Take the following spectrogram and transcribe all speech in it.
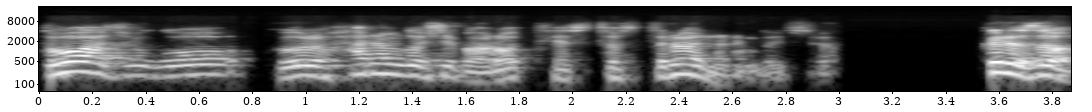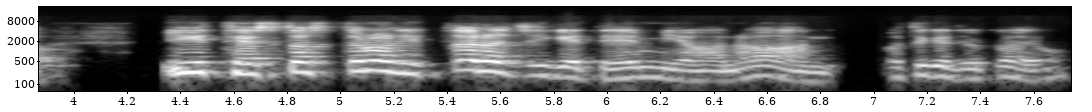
도와주고 그걸 하는 것이 바로 테스토스테론이라는 거죠. 그래서 이 테스토스테론이 떨어지게 되면은 어떻게 될까요?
